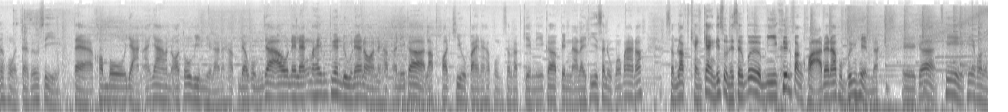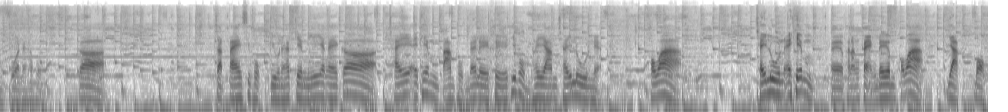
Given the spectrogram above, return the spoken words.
จะโหดแต่เวลสี่แต่คอมโบหยานอาญามันออโต้วินอยู่แล้วนะครับ เดี๋ยวผมจะเอาในแรงมาให้เพื่อนๆดูแน่นอนนะครับ อันนี้ก็รับคอร์สคิวไปนะครับผมสำหรับเกมนี้ก็เป็นอะไรที่สนุกมากๆเนาะสำหรับแข่งแกร่งที่สุดในเซิร์ฟเวอร์มีขึ้นฝั่งขวาด้วยนะผมเพิ่งเห็นนะเออก็เท่เท่พอสมควรนะครับผมก็จัดไป 16 คิวนะครับ เกมนี้ยังไงก็ใช้ไอเทมตามผมได้เลยคือที่ผมพยายามใช้รูนเนี่ย เพราะว่า ใช้รูนไอเทมเออพลังแฝงเดิม เพราะว่าอยากบอกเ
